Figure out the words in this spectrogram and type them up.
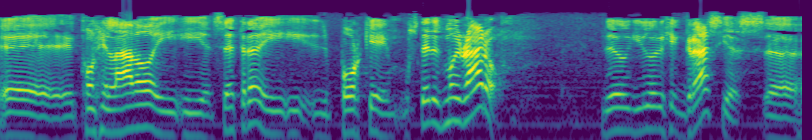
eh, congelado y, etcétera y, porque usted es muy raro. Yo, le dije gracias eh,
